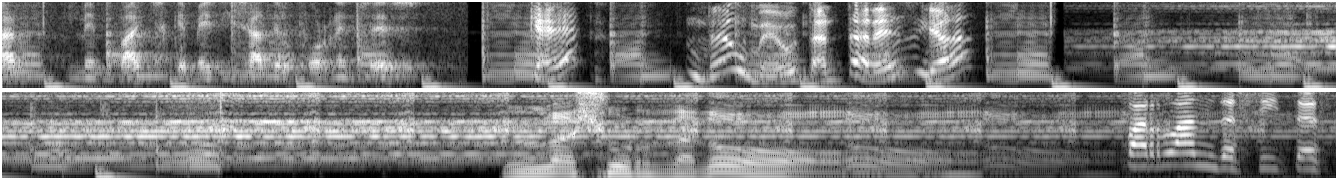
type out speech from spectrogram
tard, me'n vaig, que m'he dissat el forn encès. Què? Déu meu, tant tarés ja? L'aixordador. Parlant de cites,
